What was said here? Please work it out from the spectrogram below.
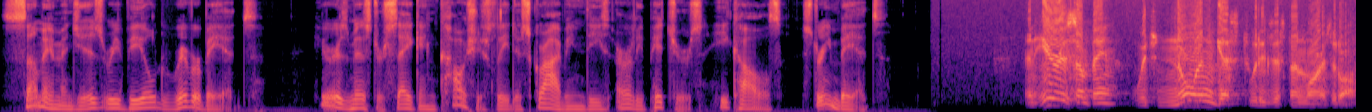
Some images revealed riverbeds. Here is Mr. Sagan cautiously describing these early pictures he calls stream beds. And here is something which no one guessed would exist on Mars at all.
